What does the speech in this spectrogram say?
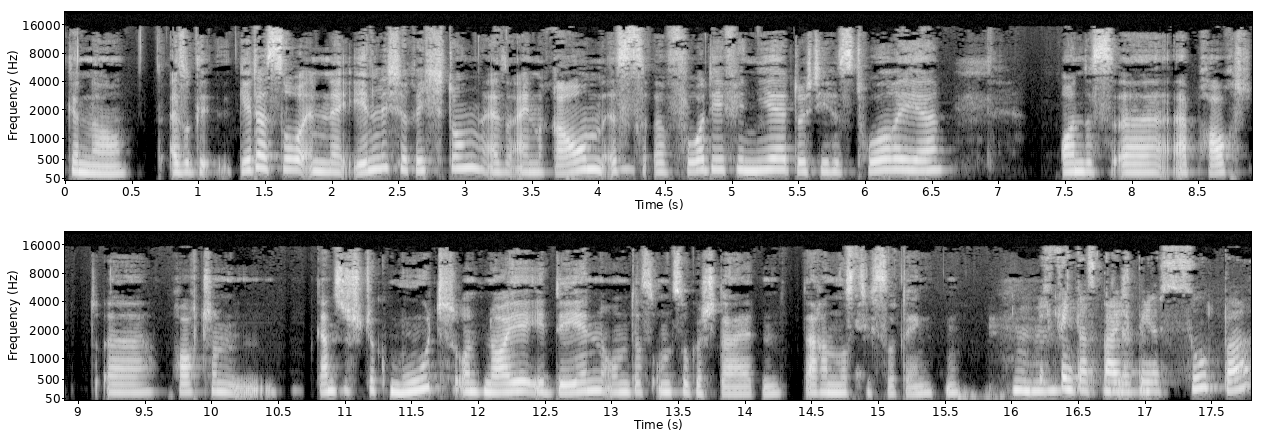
genau. Also geht das so in eine ähnliche Richtung? Also ein Raum ist äh, vordefiniert durch die Historie und es äh, er braucht, äh, braucht schon ein ganzes Stück Mut und neue Ideen, um das umzugestalten. Daran musste ich so denken. Mhm. Ich finde das Beispiel super,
